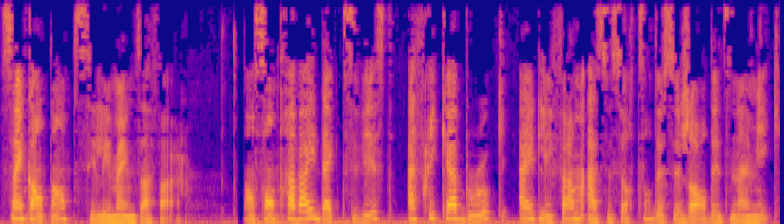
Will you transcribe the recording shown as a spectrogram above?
50 ans, c'est les mêmes affaires. Dans son travail d'activiste, Africa Brooke aide les femmes à se sortir de ce genre de dynamique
